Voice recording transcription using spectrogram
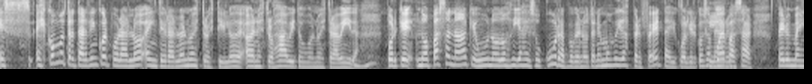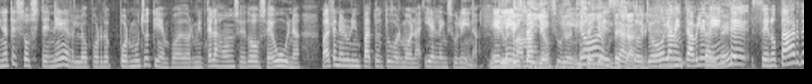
es, es como tratar de incorporarlo e integrarlo a nuestro estilo, de- a nuestros hábitos o a nuestra vida. Porque no pasa nada que uno o dos días eso ocurra, porque no tenemos vidas perfectas y cualquier cosa puede Claro. pasar. Pero imagínate sostenerlo por, por mucho tiempo, de dormirte a las 11, 12, 1, va a tener un impacto en tus hormonas y en la insulina. Eleva más y la yo, insulina. Yulisa No, yo, exacto. desastre. Yo lamentablemente ceno tarde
